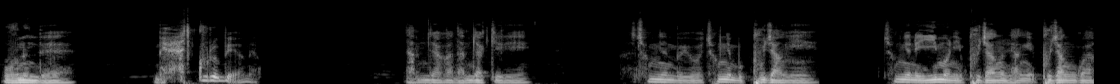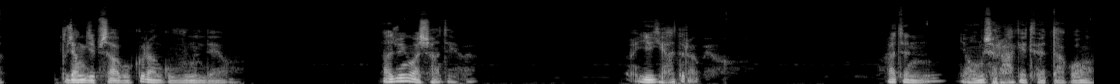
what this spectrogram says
우는데 몇 그룹이에요. 몇. 남자가 남자끼리 청년부 청년부 부장이 청년의 임원이 부장을 향해 부장과 부장 집사하고 끌어안고 우는데요. 나중에 와서 저한테 얘기하더라고요. 하여튼 용서를 하게 되었다고.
